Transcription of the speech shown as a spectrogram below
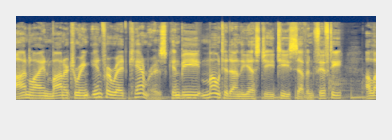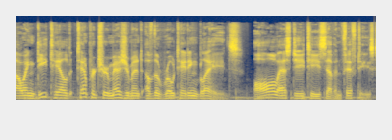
online monitoring infrared cameras can be mounted on the SGT 750, allowing detailed temperature measurement of the rotating blades. All SGT 750s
